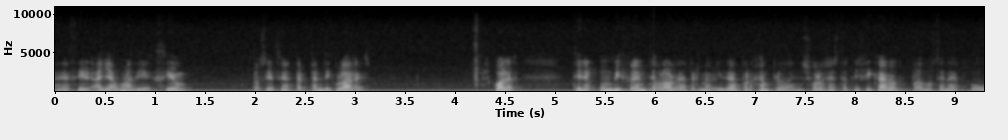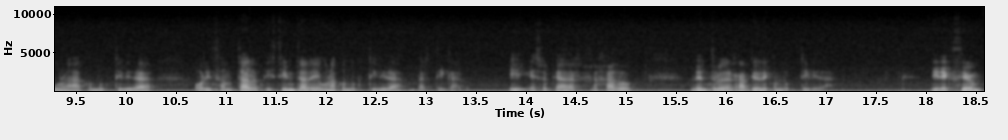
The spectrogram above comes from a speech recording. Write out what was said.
es decir, haya una dirección, dos direcciones perpendiculares, las cuales tienen un diferente valor de permeabilidad. Por ejemplo, en suelos estratificados podemos tener una conductividad horizontal distinta de una conductividad vertical. Y eso queda reflejado dentro del ratio de conductividad. Dirección,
